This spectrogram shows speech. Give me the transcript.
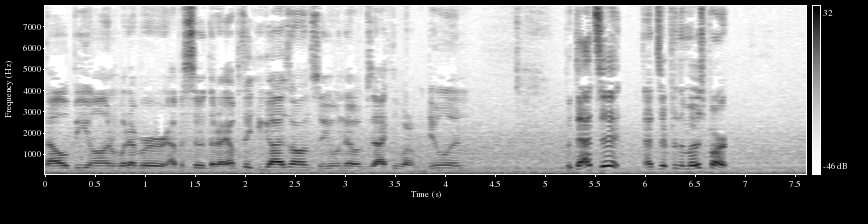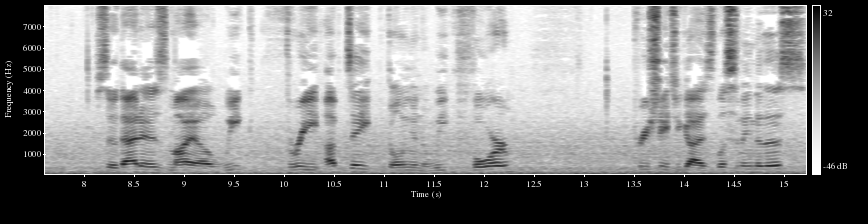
that'll be on whatever episode that I update you guys on, so you'll know exactly what I'm doing. But that's it. That's it for the most part. So that is my uh, week three update going into week four. Appreciate you guys listening to this.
